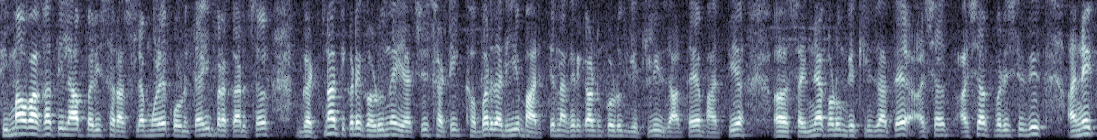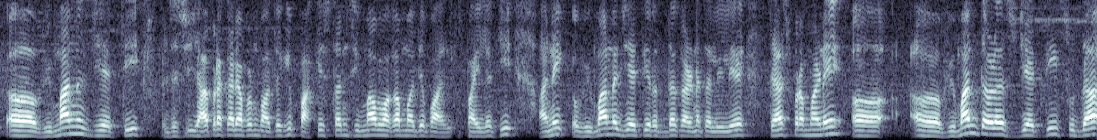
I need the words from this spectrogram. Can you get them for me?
सीमा भागातील हा परिसर असल्यामुळे कोणत्याही प्रकारचं घटना तिकडे घडू नये याच्यासाठी खबरदारी ही भारतीय नागरिकांकडून घेतली जात आहे भारतीय सैन्याकडून घेतली जाते अशा अशा परिस्थितीत अनेक विमानं जी आहेत ती जशी या प्रकारे आपण पाहतो की पाकिस्तान सीमा भागामध्ये पाह पाहिलं की अनेक विमानं जी आहेत ती रद्द करण्यात आलेली आहे. त्याचप्रमाणे विमानतळं जी आहेत ती सुद्धा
